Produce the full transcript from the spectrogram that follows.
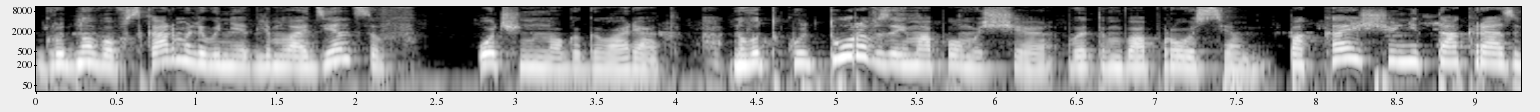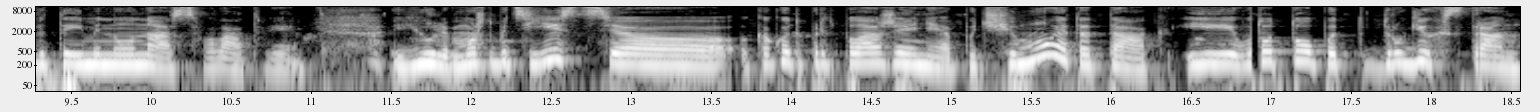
грудного вскармливания для младенцев очень много говорят. Но вот культура взаимопомощи в этом вопросе пока еще не так развита именно у нас в Латвии. Юля, может быть, есть э, какое-то предположение, почему это так? И вот тот опыт других стран,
